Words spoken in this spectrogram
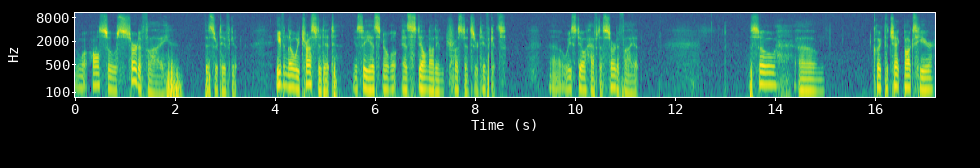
we'll also certify the certificate. Even though we trusted it, you see it's, no, it's still not in trusted certificates. Uh, we still have to certify it. So, um, click the checkbox here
